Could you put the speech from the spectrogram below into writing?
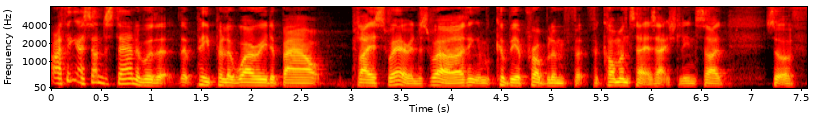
I think that's understandable that, that people are worried about player swearing as well. I think it could be a problem for, for commentators actually inside sort of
